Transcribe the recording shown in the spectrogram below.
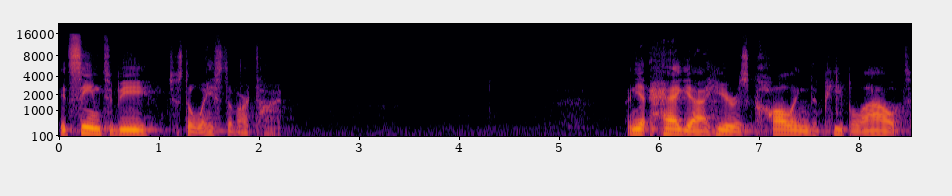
It seemed to be just a waste of our time. And yet, Haggai here is calling the people out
